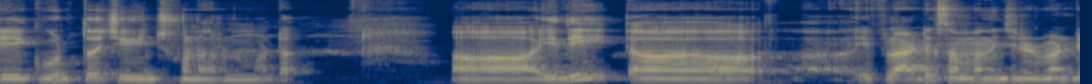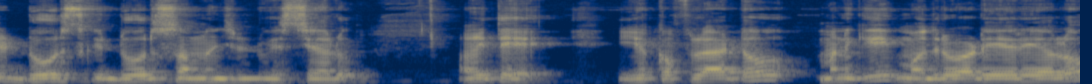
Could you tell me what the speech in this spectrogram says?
టేక్వుడ్తో చేయించుకున్నారనమాట ఇది ఈ ఫ్లాట్కి సంబంధించినటువంటి డోర్స్కి డోర్స్ సంబంధించిన విషయాలు. అయితే ఈ యొక్క ఫ్లాట్ మనకి మధురవాడ ఏరియాలో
